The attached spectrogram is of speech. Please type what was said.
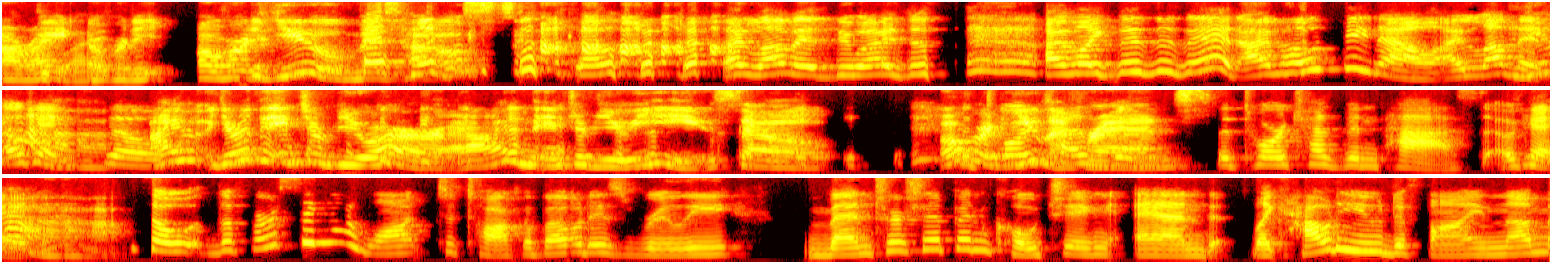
All right, over to over to you, Miss Host. I love it. Do I just? I'm like, this is it. I'm hosting now. I love it. Yeah. Okay, so I'm, you're the interviewer. I'm the interviewee. So over to you, my friends. Been, the torch has been passed. Okay. Yeah. So the first thing I want to talk about is really mentorship and coaching and like how do you define them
